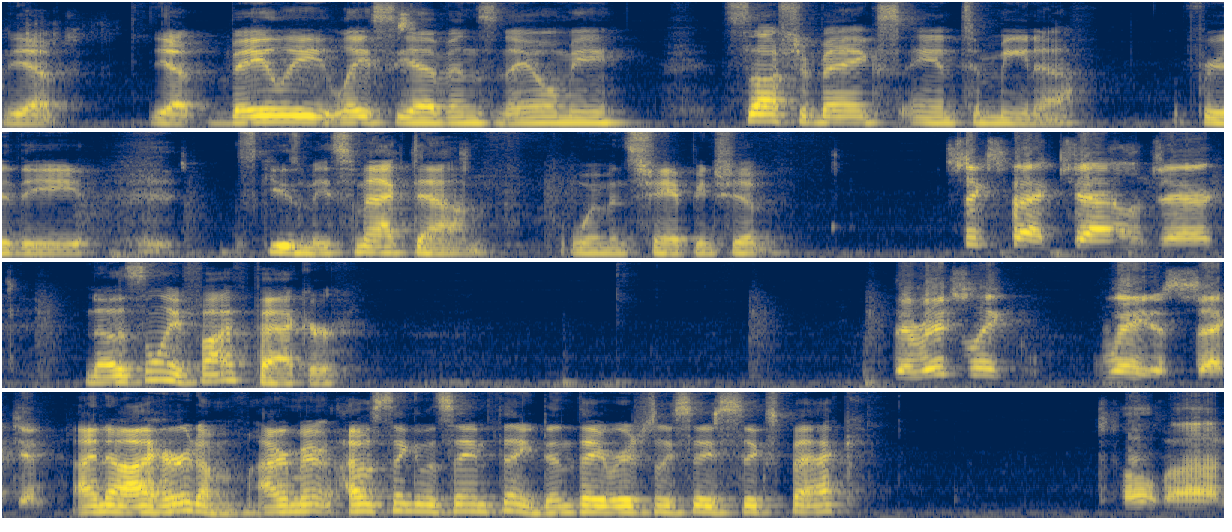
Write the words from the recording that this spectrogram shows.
Yep. Yep. Bayley, Lacey Evans, Naomi, Sasha Banks, and Tamina for the excuse me, SmackDown Women's Championship. Six pack challenge, Eric. No, it's only a five packer. They originally. Wait a second. I know, I heard them. I remember I was thinking the same thing. Didn't they originally say six pack? Hold on.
